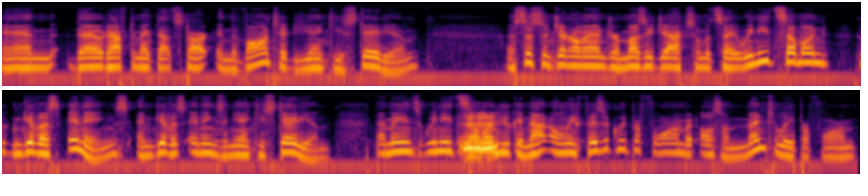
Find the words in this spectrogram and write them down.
and they would have to make that start in the vaunted Yankee Stadium. Assistant General Manager Muzzy Jackson would say, We need someone who can give us innings and give us innings in Yankee Stadium. That means we need someone who can not only physically perform, but also mentally perform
